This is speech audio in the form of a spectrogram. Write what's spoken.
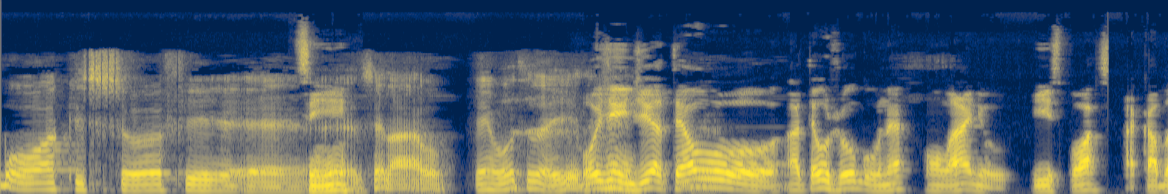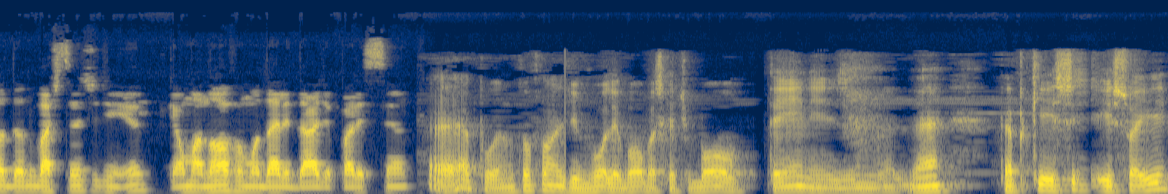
Boxe, surf, é, Sim. É, sei lá, tem outros aí. Hoje em dia até o até o jogo, né, online, o eSports acaba dando bastante dinheiro, que é uma nova modalidade aparecendo. É, pô, não estou falando de voleibol, basquetebol, tênis, né? Até porque isso, isso aí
